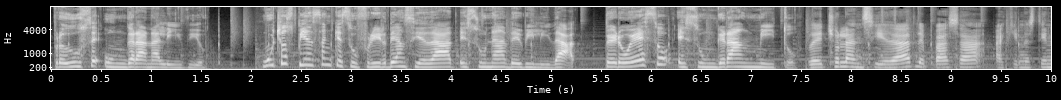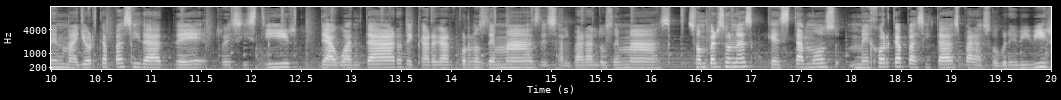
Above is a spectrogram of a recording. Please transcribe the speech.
produce un gran alivio. Muchos piensan que sufrir de ansiedad es una debilidad, pero eso es un gran mito. De hecho, la ansiedad le pasa a quienes tienen mayor capacidad de resistir, de aguantar, de cargar con los demás, de salvar a los demás. Son personas que estamos mejor capacitadas para sobrevivir.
